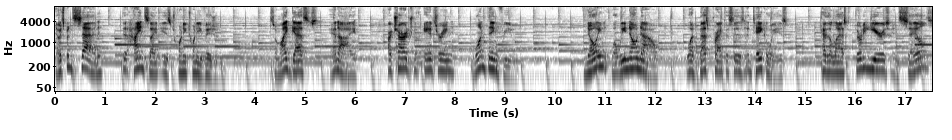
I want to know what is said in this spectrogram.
Now, it's been said that hindsight is 2020 vision. So, my guests and I are charged with answering one thing for you. Knowing what we know now, what best practices and takeaways have the last 30 years in sales,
